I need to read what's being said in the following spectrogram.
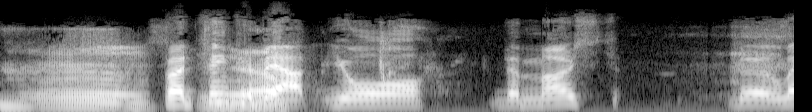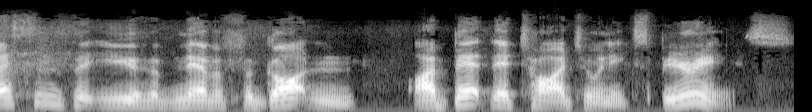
Mm. But think Yeah. about your the most the lessons that you have never forgotten. I bet they're tied to an experience.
